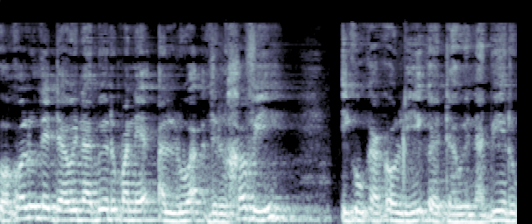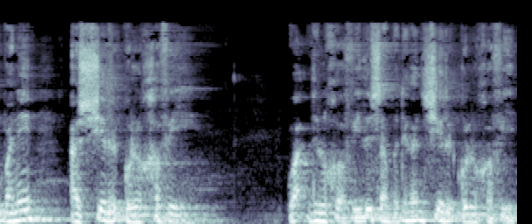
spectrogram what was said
Wa qalu dawi Nabi rupane al-wa'dil khafi iku kakauli kaya dawi Nabi rupane asyirkul khafi. Wa'dil khafi itu sampai dengan syirkul khafi.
